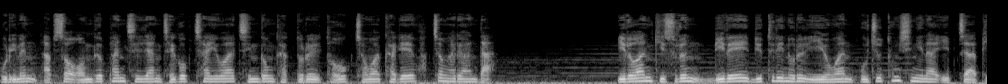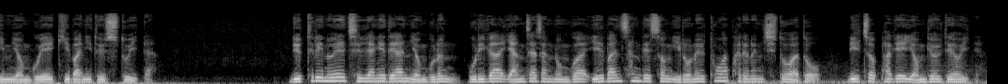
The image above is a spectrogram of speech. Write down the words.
우리는 앞서 언급한 질량 제곱 차이와 진동 각도를 더욱 정확하게 확정하려 한다. 이러한 기술은 미래의 뉴트리노를 이용한 우주 통신이나 입자 빔 연구의 기반이 될 수도 있다. 뉴트리노의 질량에 대한 연구는 우리가 양자장론과 일반 상대성 이론을 통합하려는 시도와도 밀접하게 연결되어 있다.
